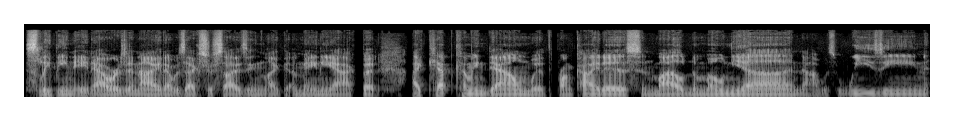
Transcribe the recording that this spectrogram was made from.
sleeping eight hours a night. I was exercising like a maniac, but I kept coming down with bronchitis and mild pneumonia, and I was wheezing.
